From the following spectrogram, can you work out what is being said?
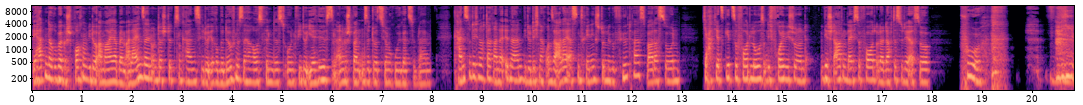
wir hatten darüber gesprochen, wie du Amaya beim Alleinsein unterstützen kannst, wie du ihre Bedürfnisse herausfindest und wie du ihr hilfst, in angespannten Situationen ruhiger zu bleiben. Kannst du dich noch daran erinnern, wie du dich nach unserer allerersten Trainingsstunde gefühlt hast? War das so ein, ja, jetzt geht's sofort los und ich freue mich schon und wir starten gleich sofort? Oder dachtest du dir erst so, puh, wie,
